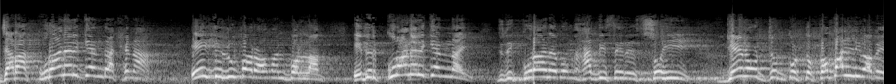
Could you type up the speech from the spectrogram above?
যারা কোরআনের জ্ঞান রাখে না, এই যে লুপা রহমান বললাম, এদের কোরআনের জ্ঞান নাই। যদি কোরআন এবং হাদিসের সহি জ্ঞান অর্জন করতো প্রপারলি ভাবে,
